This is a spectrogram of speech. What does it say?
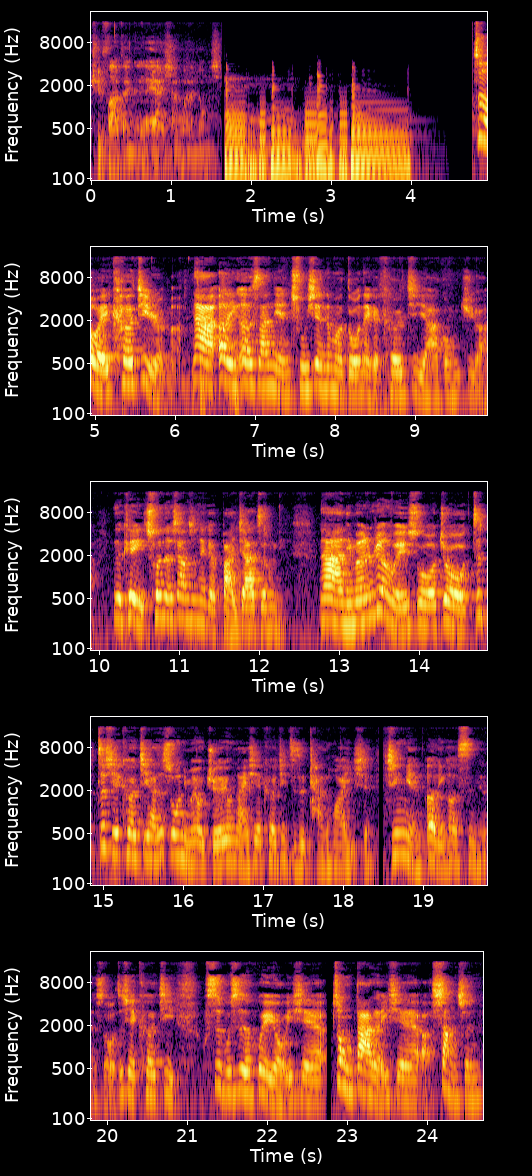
去发展跟 AI 相关的东西。作为科技人嘛，那二零二三年出现那么多那个科技啊、工具啊，这可以称得上是那个百家争鸣。那你们认为说，就这这些科技，还是说你们有觉得有哪一些科技只是昙花一现？今年二零二四年的时候，这些科技是不是会有一些重大的一些呃上升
